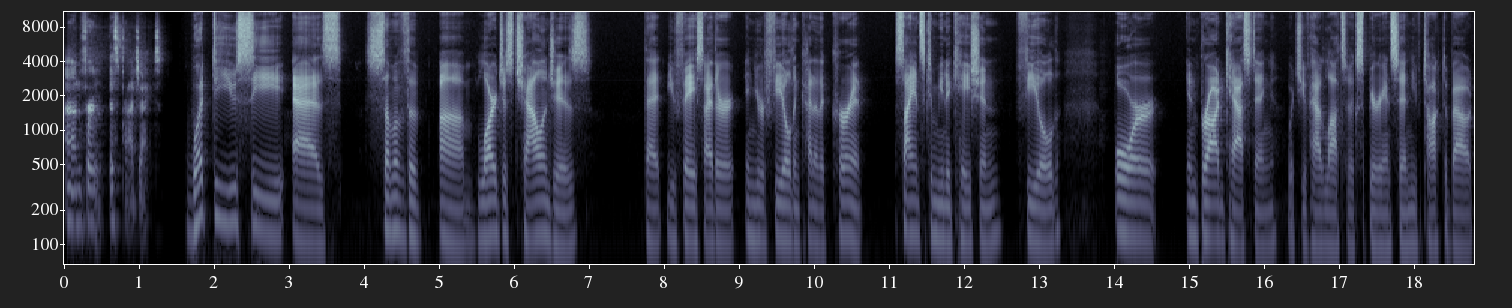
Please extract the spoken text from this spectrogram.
um, for this project. What do you see as some of the um, largest challenges that you face either in your field and kind of the current science communication field or in broadcasting, which you've had lots of experience in? You've talked about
